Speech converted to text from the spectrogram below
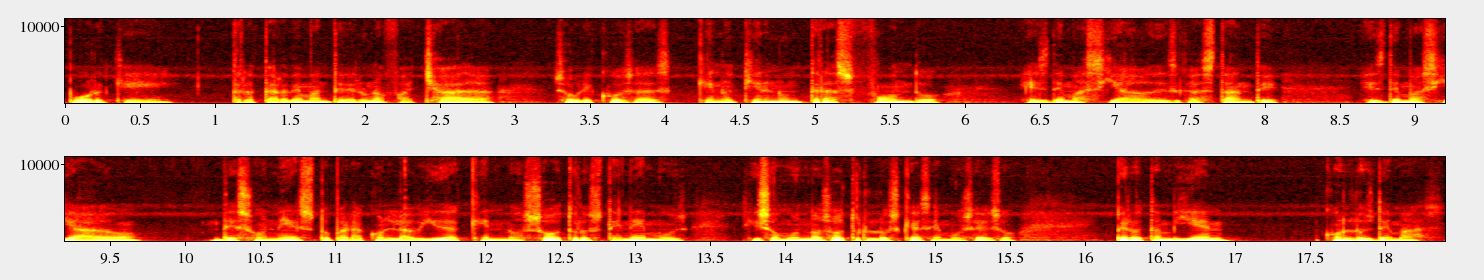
porque tratar de mantener una fachada sobre cosas que no tienen un trasfondo es demasiado desgastante, es demasiado deshonesto para con la vida que nosotros tenemos si somos nosotros los que hacemos eso, pero también con los demás,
